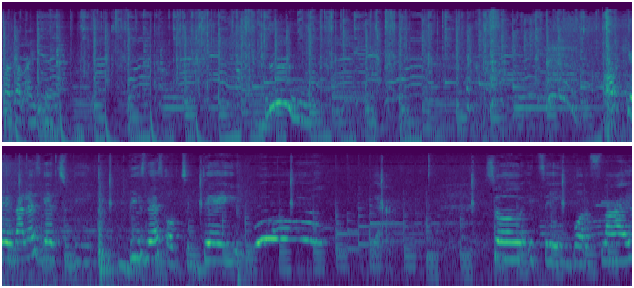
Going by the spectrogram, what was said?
fragile item? Hmm. okay, now let's get to the business of today. Woo! Yeah. so it's a butterfly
